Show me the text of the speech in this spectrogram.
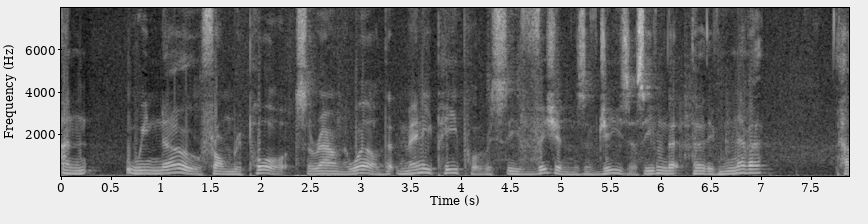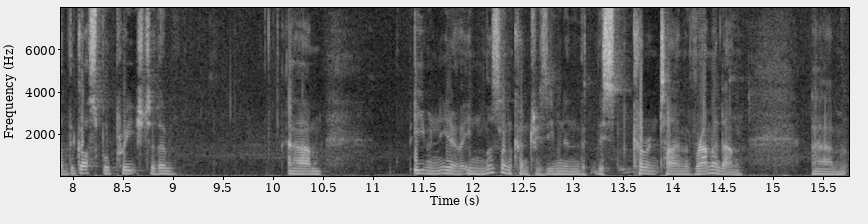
And we know from reports around the world that many people receive visions of Jesus, even though they've never had the gospel preached to them. Um, even you know, in Muslim countries, even in the, this current time of Ramadan, um,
